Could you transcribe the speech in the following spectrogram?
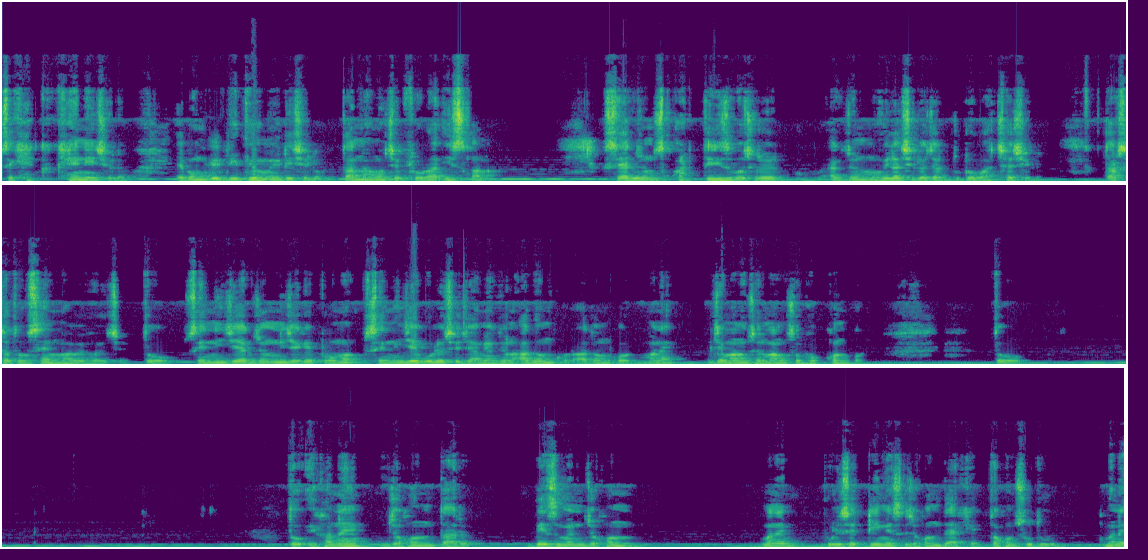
সে খেয়ে নিয়েছিল এবং যে দ্বিতীয় মেয়েটি ছিল, তার নাম হচ্ছে ফ্লোরা ইস্কানা। সে একজন আটত্রিশ বছরের, একজন মহিলা ছিল যার দুটো বাচ্চা ছিল, তার সাথেও সেমভাবে হয়েছে। তো সে নিজে একজন নিজেকে প্রমাণ সে নিজে বলেছে যে, আমি একজন আদমকর আদমকর মানে যে মানুষের মাংস ভক্ষণ করে তো তো এখানে যখন তার বেসমেন্ট যখন মানে পুলিশের টিম এসে যখন দেখে, তখন শুধু মানে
